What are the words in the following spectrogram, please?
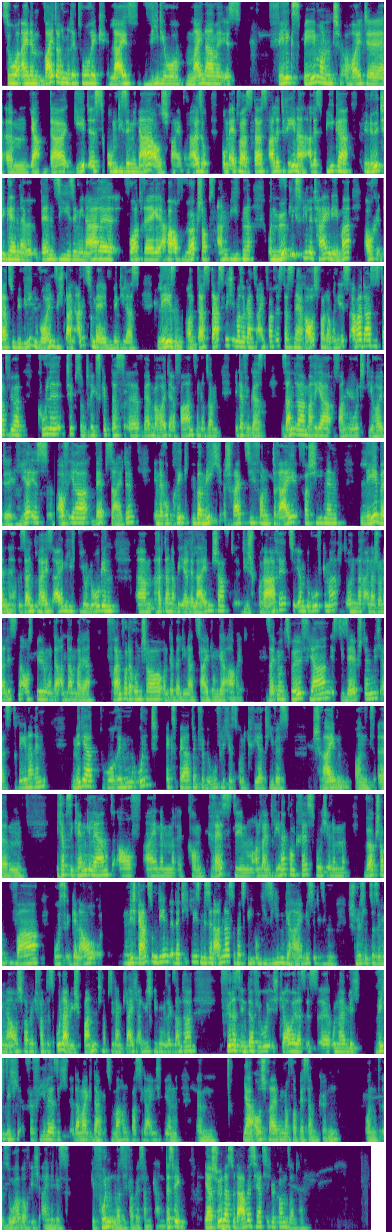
zu einem weiteren Rhetorik-Live-Video. Mein Name ist Felix Behm und heute, ähm, ja, da geht es um die Seminarausschreibung. Also um etwas, das alle Trainer, alle Speaker benötigen, wenn sie Seminare Vorträge, aber auch Workshops anbieten und möglichst viele Teilnehmer auch dazu bewegen wollen, sich dann anzumelden, wenn die das lesen. Und dass das nicht immer so ganz einfach ist, dass es eine Herausforderung ist, aber dass es dafür coole Tipps und Tricks gibt, das äh, werden wir heute erfahren von unserem Interviewgast Sandra Maria van Roth, die heute hier ist. Auf ihrer Webseite in der Rubrik über mich schreibt sie von drei verschiedenen leben. Sandra ist eigentlich Biologin, ähm, hat dann aber ihre Leidenschaft, die Sprache zu ihrem Beruf gemacht und nach einer Journalistenausbildung unter anderem bei der Frankfurter Rundschau und der Berliner Zeitung gearbeitet. Seit nun zwölf Jahren ist sie selbstständig als Trainerin, Mediatorin und Expertin für berufliches und kreatives Schreiben. Und ähm, ich habe sie kennengelernt auf einem Kongress, dem Online-Trainer-Kongress, wo ich in einem Workshop war, wo es genau nicht ganz um den, der Titel ist ein bisschen anders, aber es ging um die sieben Geheimnisse, die sieben Schlüssel zur Seminarausschreibung. Ich fand das unheimlich spannend, habe sie dann gleich angeschrieben und gesagt, Sandra, für das Interview, ich glaube, das ist äh, unheimlich wichtig für viele, sich da mal Gedanken zu machen, was sie da eigentlich ihren ähm, ja, Ausschreibungen noch verbessern können. Und so habe auch ich einiges gefunden, was ich verbessern kann. Deswegen, ja, schön, dass du da bist. Herzlich willkommen, Sandra.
